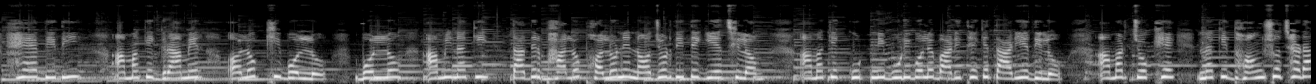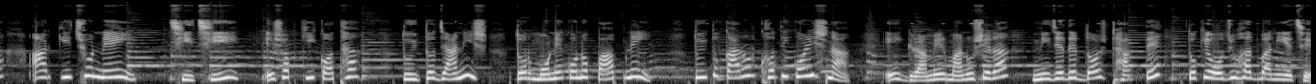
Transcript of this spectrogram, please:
হ্যাঁ দিদি, আমাকে গ্রামের অলক্ষী বলল। বলল, আমি নাকি তাদের ভালো ফলনে নজর দিতে গিয়েছিলাম। আমাকে কুটনি বুড়ি বলে বাড়ি থেকে তাড়িয়ে দিল। আমার চোখে নাকি ধ্বংস ছাড়া আর কিছু নেই। ছি ছি, এসব কি কথা? তুই তো জানিস, তোর মনে কোনো পাপ নেই। তুই তো কারোর ক্ষতি করিস না। এই গ্রামের মানুষেরা নিজেদের দোষ ঢাকতে তোকে অজুহাত বানিয়েছে।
